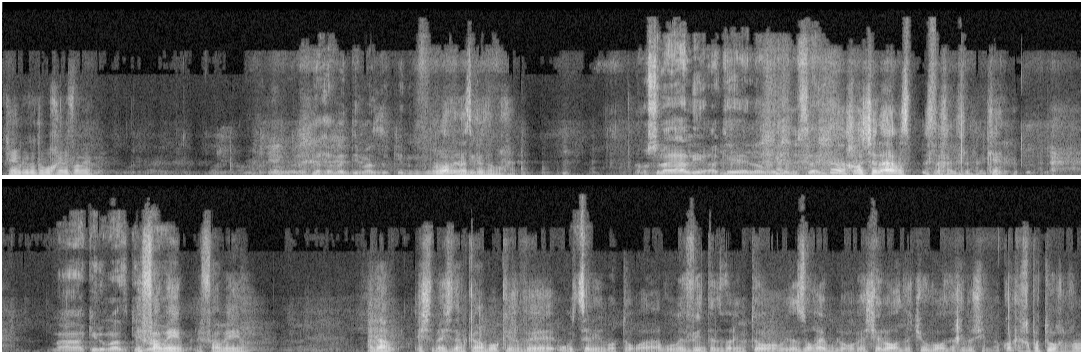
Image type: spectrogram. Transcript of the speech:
מכירים כתות המוחין לפעמים? לא כל כך הבנתי מה זה, כאילו... לא מבין מה זה כתות המוחין. למה שלא היה לי, רק אה, לא מבין את המושג. להיות שלא היה מספיק, כן. מה, כאילו, מה זה, כאילו... לפעמים, לפעמים, אדם, יש אדם קם בבוקר והוא רוצה ללמוד תורה, והוא מבין את הדברים טוב, וזה זורם לו, ויש שאלות ותשובות וחידושים, הכל ככה פתוח, נכון?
